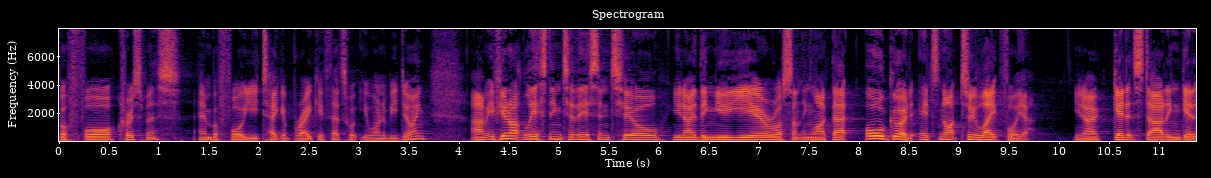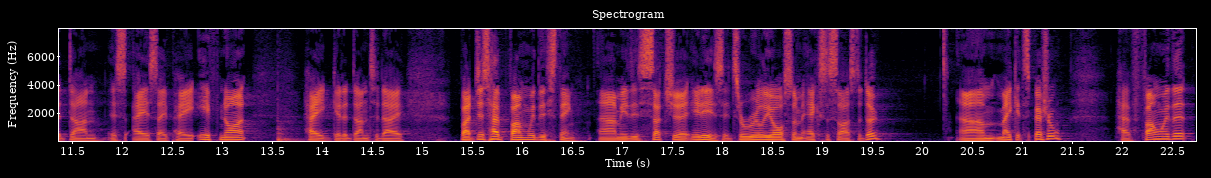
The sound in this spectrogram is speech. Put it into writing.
before Christmas and before you take a break if that's what you want to be doing. Um, if you're not listening to this until you know the new year or something like that, all good. It's not too late for you. You know, get it started and get it done. It's ASAP. If not, hey, get it done today. But just have fun with this thing. Um, it is such a it is. It's a really awesome exercise to do. Um, make it special. Have fun with it.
